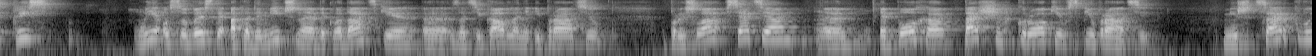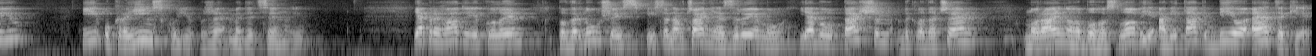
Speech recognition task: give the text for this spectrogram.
крізь моє особисте академічне, викладацьке е, зацікавлення і працю пройшла вся ця е, епоха перших кроків співпраці між церквою і українською вже медициною. Я пригадую, коли, повернувшись після навчання з Риму, я був першим викладачем морального богослов'я, а відтак біоетики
